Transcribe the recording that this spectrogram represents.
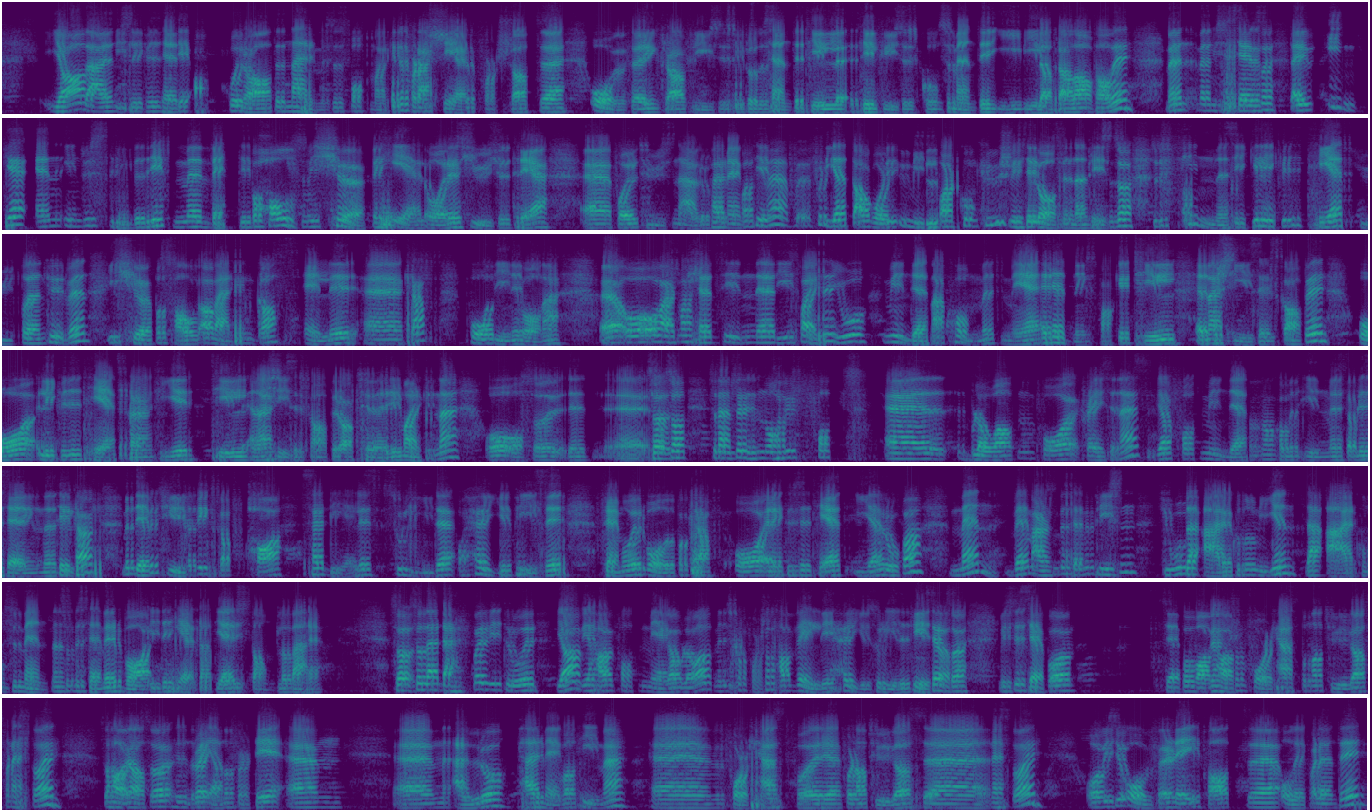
ja, det er en viss likviditet i akkurat akkurat det nærmeste spotmarkedet. For der skjer det fortsatt eh, overføring fra fysiske produsenter til, til fysiske konsumenter i bilaterale avtaler. Men, men hvis vi ser det, så det er jo ikke en industribedrift med vett i behold som vil kjøpe helåret 2023 eh, for 1000 euro per megawattime. fordi at da går de umiddelbart konkurs hvis de låser inn den prisen. Så, så det finnes ikke likviditet ut på den kurven i kjøp og salg av verken gass eller eh, kraft på de nivåene. Og, og, hva som har skjedd siden eh, de sparkene? Jo, myndighetene har kommet med redningspakker til energiselskaper og likviditetsgarantier til energiselskaper og aktører i markedene. Og også, eh, så, så, så så nå har vi fått eh, blowouten på craziness. Vi har fått myndighetene som har kommet inn med stabiliserende tiltak. Men det betyr ikke at vi ikke skal ha særdeles solide og høye priser fremover både på kraft og elektrisitet i Europa. Men hvem er det som bestemmer prisen? Jo, det er økonomien. Det er konsumentene som bestemmer hva i det hele tatt de er i stand til å bære. Så, så, Det er derfor vi tror ja, vi har fått megablowout, men vi skal fortsatt ha veldig høye, solide priser. Altså, hvis vi ser på se på hva vi har som forecast på naturgass for neste år, så har vi altså 141 um, um, euro per megawatt-time uh, forecast for, for naturgass uh, neste år. Og hvis vi overfører det i fat uh, oljeekvalenter,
